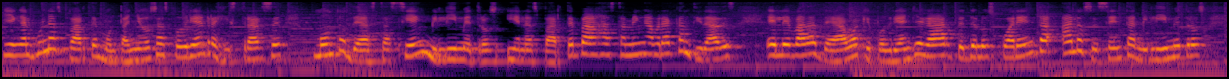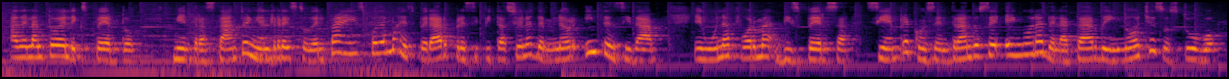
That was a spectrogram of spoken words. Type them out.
y en algunas partes montañosas podrían registrarse montos de hasta 100 milímetros y en las partes bajas también habrá cantidades elevadas de agua que podrían llegar desde los 40 a los 60 milímetros, adelantó el experto. Mientras tanto, en el resto del país podemos esperar precipitaciones de menor intensidad en una forma dispersa, siempre concentrándose en horas de la tarde y noche, sostuvo.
